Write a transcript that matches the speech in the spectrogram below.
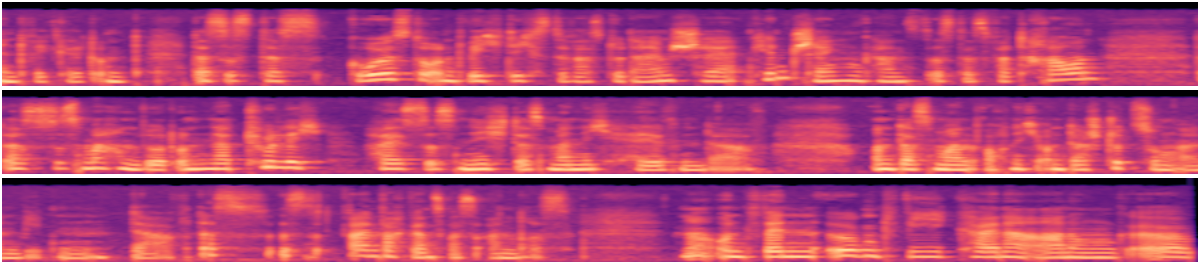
entwickelt. Und das ist das Größte und Wichtigste, was du deinem Kind schenken kannst, ist das Vertrauen, dass es es machen wird. Und natürlich heißt es nicht, dass man nicht helfen darf und dass man auch nicht Unterstützung anbieten darf. Das ist einfach ganz was anderes. Ne? Und wenn irgendwie, keine Ahnung, äh,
